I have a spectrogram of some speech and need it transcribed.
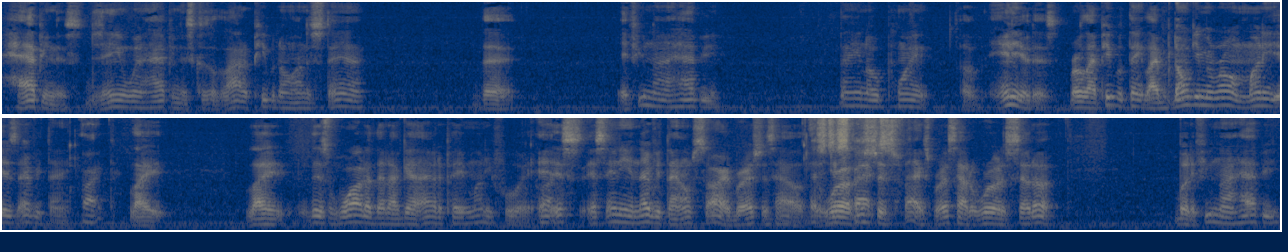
Happiness, genuine happiness, because a lot of people don't understand that if you're not happy, there ain't no point of any of this, bro. Like people think, like don't get me wrong, money is everything. Right. Like, like this water that I got, I had to pay money for it. And Right. It's it's any and everything. I'm sorry, bro. It's just how That's the just world. facts. It's just facts, bro. That's how the world is set up. But if you're not happy,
